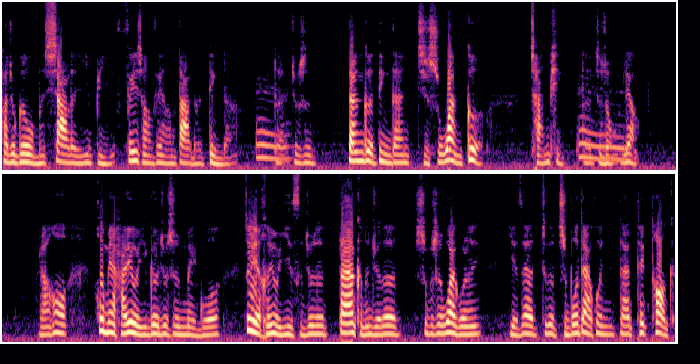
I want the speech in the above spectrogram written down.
他就跟我们下了一笔非常非常大的订单，嗯。对，就是单个订单几十万个产品的这种量。然后后面还有一个就是美国，这也很有意思，就是大家可能觉得是不是外国人也在这个直播带货，在 TikTok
